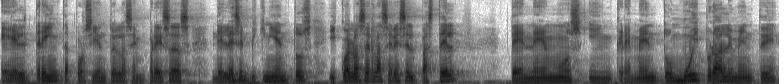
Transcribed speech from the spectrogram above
el 30% de las empresas del SP 500. ¿Y cuál va a ser la cereza del pastel? Tenemos incremento muy probablemente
